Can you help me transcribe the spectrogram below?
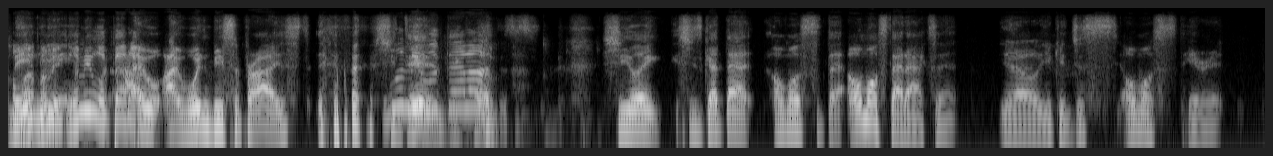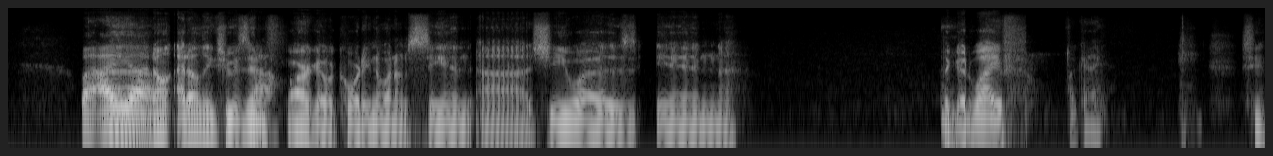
hold on. Let me let me look that up. I I wouldn't be surprised she Let me look that up. She like she's got that almost that almost that accent. You know, you could just almost hear it. But I, Uh, uh, I don't. I don't think she was in no. Fargo, according to what I'm seeing. Uh, she was in The Good Wife. okay. She,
